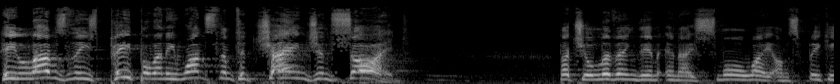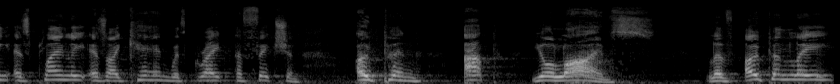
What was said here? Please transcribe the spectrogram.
He loves these people and he wants them to change inside but you're living them in a small way. I'm speaking as plainly as I can with great affection. Open up your lives. Live openly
